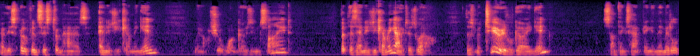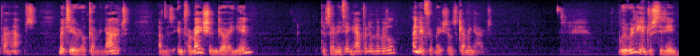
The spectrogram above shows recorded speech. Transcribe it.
now this open system has energy coming in. We're not sure what goes inside, but there's energy coming out as well. There's material going in, something's happening in the middle perhaps, material coming out, and there's information going in. Does anything happen in the middle? And information is coming out. We're really interested in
